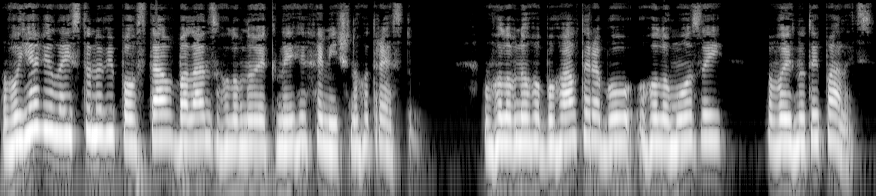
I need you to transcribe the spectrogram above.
В уяві Лейстонові повстав баланс головної книги хімічного тресту. В головного бухгалтера був голомозий вигнутий палець.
